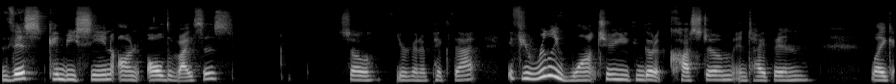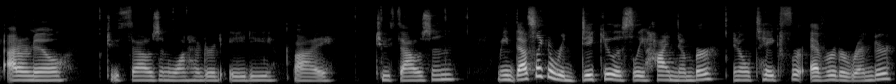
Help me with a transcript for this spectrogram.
this can be seen on all devices. So you're going to pick that. If you really want to, you can go to custom and type in, like, I don't know, 2180 by 2000. I mean, that's like a ridiculously high number, and it'll take forever to render.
